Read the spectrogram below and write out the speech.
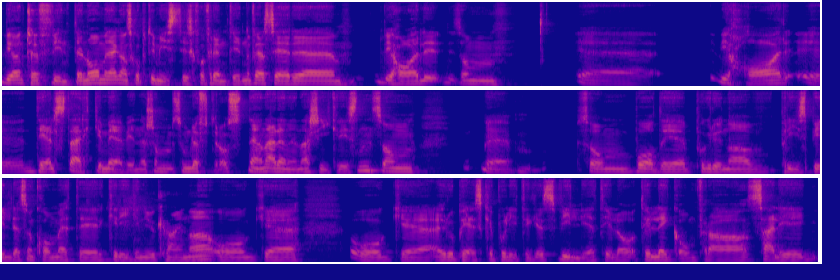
vi har, en, tøff vinter nå, men jeg er ganske optimistisk for fremtiden. For jeg ser eh, vi har liksom eh, Vi har eh, dels sterke medvinder som, som, løfter oss. Den ene er denne energikrisen som, eh, som både pga. prisbildet som kom etter krigen i Ukraina og eh, og europeiske politikeres vilje til å, til å, legge om fra særlig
